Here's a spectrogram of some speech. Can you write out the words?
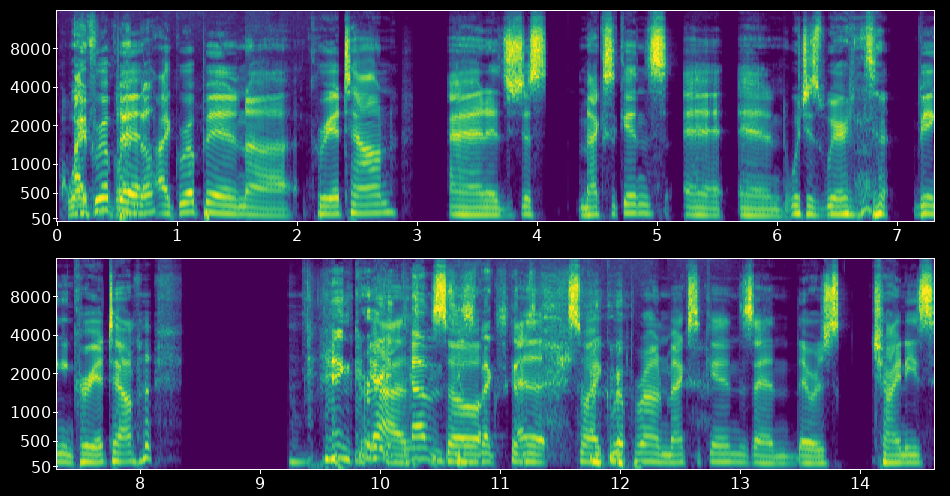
Away I grew from up in I grew up in uh, Koreatown, and it's just Mexicans, and, and which is weird being in Koreatown. In Koreatown, it's so Mexicans. uh, so I grew up around Mexicans, and there was Chinese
